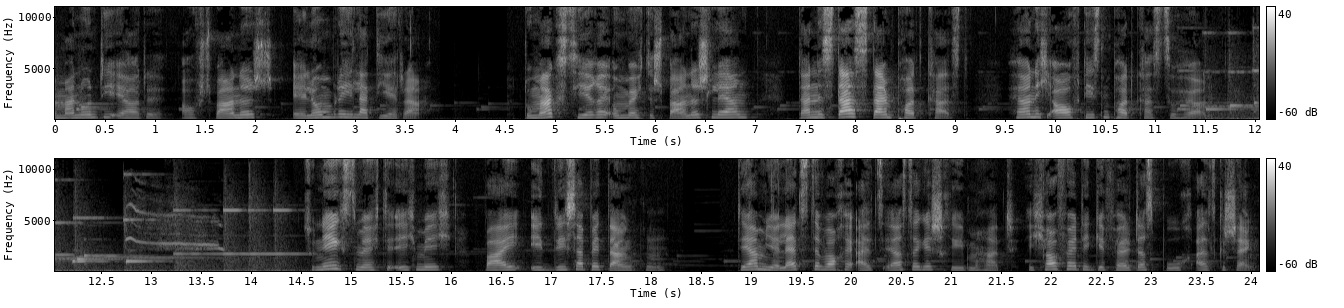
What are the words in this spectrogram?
der Mann und die Erde, auf Spanisch El hombre y la tierra. Du magst Tiere und möchtest Spanisch lernen? Dann ist das dein Podcast. Hör nicht auf, diesen Podcast zu hören. Zunächst möchte ich mich bei Idrissa bedanken, der mir letzte Woche als erster geschrieben hat. Ich hoffe, dir gefällt das Buch als Geschenk.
